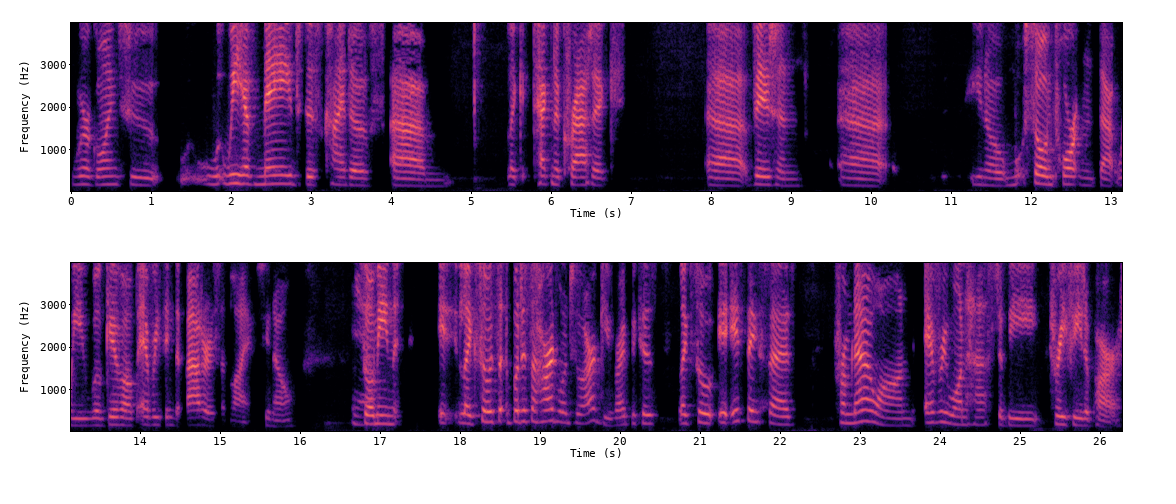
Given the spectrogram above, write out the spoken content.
we're going to we have made this kind of um like technocratic uh vision uh you know so important that we will give up everything that matters in life you know? Yeah. so i mean it, like so it's but it's a hard one to argue right? Because like so if they said from now on everyone has to be three feet apart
